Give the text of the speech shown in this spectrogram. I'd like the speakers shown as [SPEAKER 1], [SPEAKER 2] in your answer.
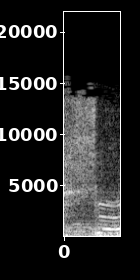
[SPEAKER 1] say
